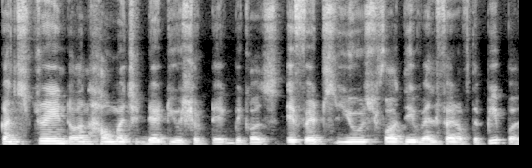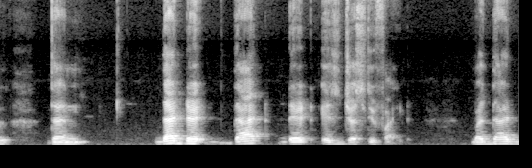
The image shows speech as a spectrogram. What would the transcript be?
constrained on how much debt you should take. Because if it's used for the welfare of the people then that debt that debt is justified but that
